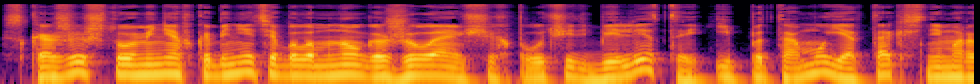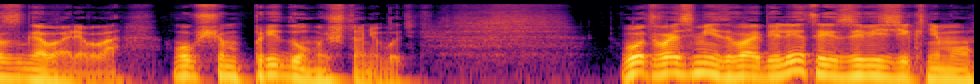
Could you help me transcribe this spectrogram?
Скажи, что у меня в кабинете было много желающих получить билеты, и потому я так с ним разговаривала. В общем, придумай что-нибудь. Вот возьми два билета и завези к нему.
